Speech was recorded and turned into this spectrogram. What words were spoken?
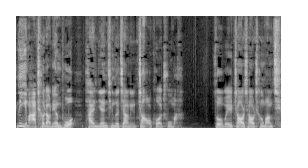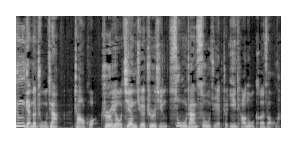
立马撤掉廉颇，派年轻的将领赵括出马。作为赵孝成王钦点的主将，赵括只有坚决执行速战速决这一条路可走了。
